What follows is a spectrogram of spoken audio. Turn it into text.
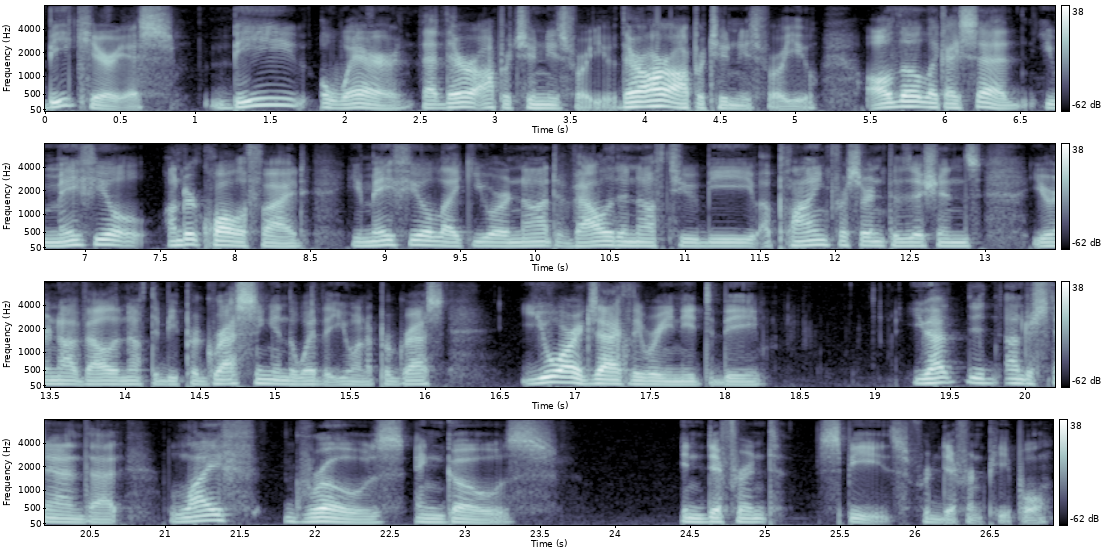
be curious be aware that there are opportunities for you. There are opportunities for you. Although, like I said, you may feel underqualified, you may feel like you are not valid enough to be applying for certain positions, you're not valid enough to be progressing in the way that you want to progress. You are exactly where you need to be. You have to understand that life grows and goes in different speeds for different people.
